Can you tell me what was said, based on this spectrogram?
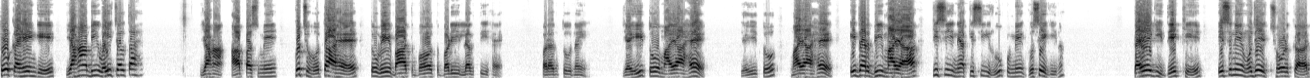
तो कहेंगे, यहाँ भी वही चलता है। यहाँ आपस में कुछ होता है तो वे बात बहुत बड़ी लगती है। परंतु नहीं, यही तो माया है, यही तो माया है। इधर भी माया किसी न किसी रूप में घुसेगी ना। कहेगी, देखे, इसने मुझे छोड़कर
